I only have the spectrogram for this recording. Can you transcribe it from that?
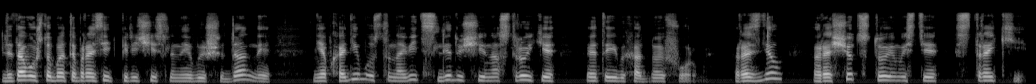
Для того, чтобы отобразить перечисленные выше данные, необходимо установить следующие настройки этой выходной формы. Раздел «Расчет стоимости строки».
